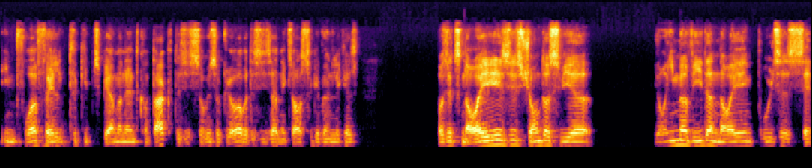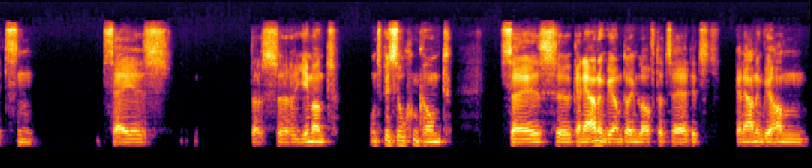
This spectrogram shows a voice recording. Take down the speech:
im Vorfeld gibt es permanent Kontakt, das ist sowieso klar, aber das ist ja nichts Außergewöhnliches. Was jetzt neu ist, ist schon, dass wir ja immer wieder neue Impulse setzen, sei es, dass äh, jemand uns besuchen kommt, sei es, äh, keine Ahnung, wir haben da im Laufe der Zeit jetzt, keine Ahnung, wir haben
